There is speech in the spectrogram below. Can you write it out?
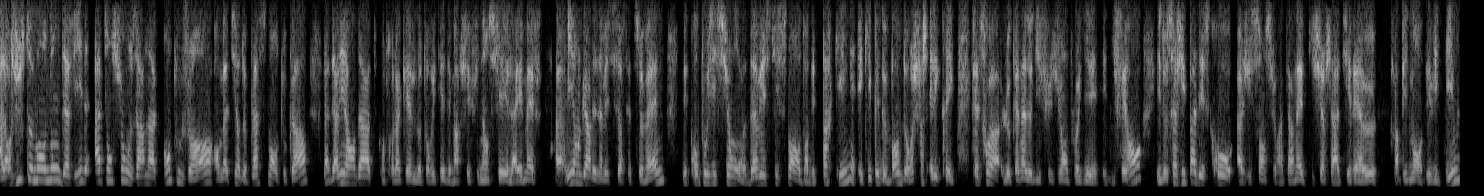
Alors justement, non, David, attention aux arnaques en tout genre, en matière de placement en tout cas. La dernière en date contre laquelle l'autorité des marchés financiers, l'AMF, a mis en garde les investisseurs cette semaine, des propositions d'investissement dans des parkings équipés de bandes de recharge électrique. Cette fois, le canal de diffusion employé est différent. Il ne s'agit pas d'escrocs agissant sur Internet qui cherchent à attirer à eux rapidement des victimes.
